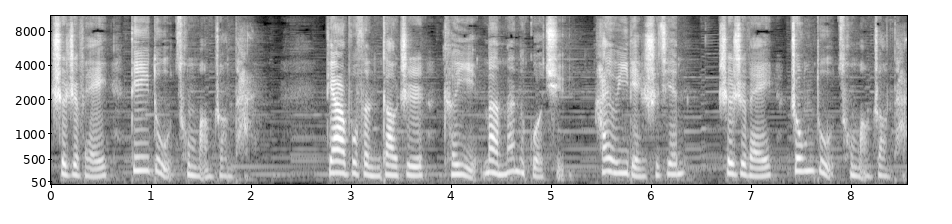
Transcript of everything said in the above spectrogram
设置为低度匆忙状态；第二部分告知可以慢慢的过去，还有一点时间，设置为中度匆忙状态；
